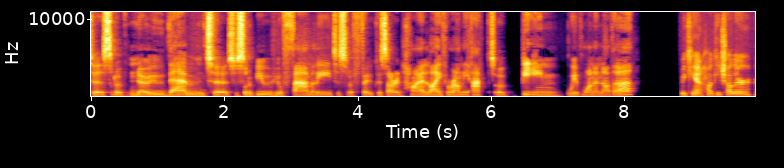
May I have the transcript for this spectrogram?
to sort of know them, to, to sort of be with your family, to sort of focus our entire life around the act of being with one another. We can't hug each other,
